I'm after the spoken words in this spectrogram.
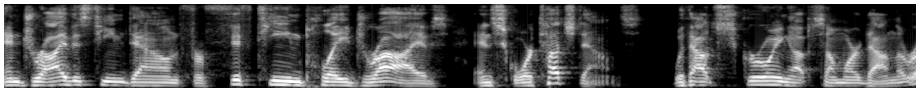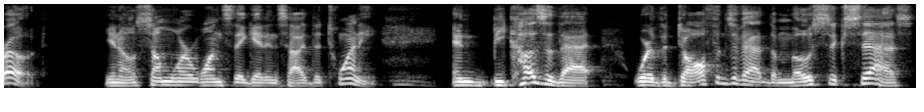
and drive his team down for 15 play drives and score touchdowns without screwing up somewhere down the road, you know, somewhere once they get inside the 20. And because of that, where the Dolphins have had the most success,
